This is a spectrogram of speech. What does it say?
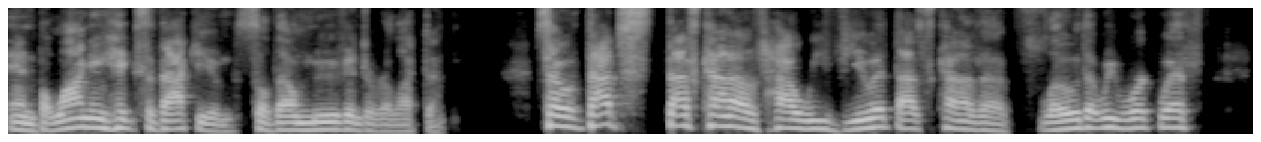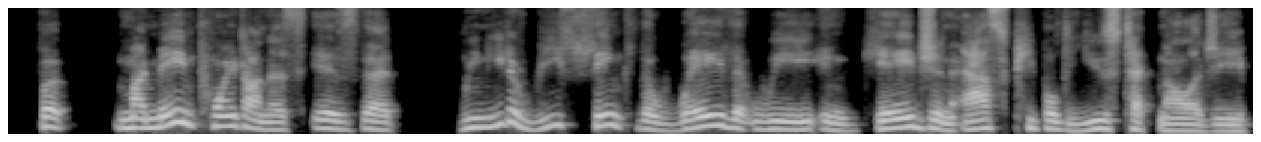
and belonging takes a vacuum so they'll move into reluctant. So that's that's kind of how we view it. That's kind of the flow that we work with. But my main point on this is that we need to rethink the way that we engage and ask people to use technology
